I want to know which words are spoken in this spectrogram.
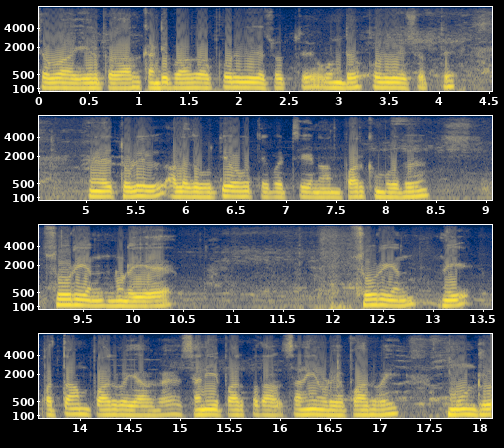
செவ்வாய் இருப்பதால் கண்டிப்பாக பூர்வீக சொத்து உண்டு. பூர்வீக சொத்து தொழில் அல்லது உத்தியோகத்தை பற்றி நான் பார்க்கும்போது சூரியனுடைய சூரியனை பத்தாம் பார்வையாக சனியை பார்ப்பதால் சனியினுடைய பார்வை மூன்று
